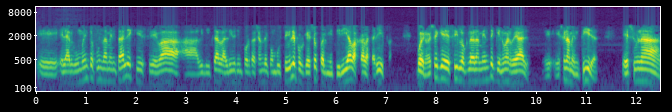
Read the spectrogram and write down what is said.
eh, el argumento fundamental es que se va a habilitar la libre importación de combustible porque eso permitiría bajar las tarifas. Bueno, eso hay que decirlo claramente que no es real. Eh, es una mentira, es una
